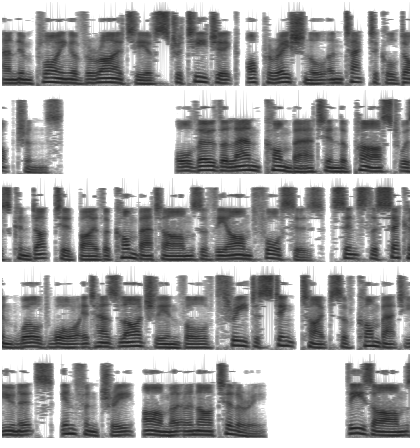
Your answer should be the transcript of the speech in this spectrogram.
and employing a variety of strategic, operational and tactical doctrines. Although the land combat in the past was conducted by the combat arms of the armed forces, since the Second World War it has largely involved three distinct types of combat units, infantry, armor and artillery. These arms,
